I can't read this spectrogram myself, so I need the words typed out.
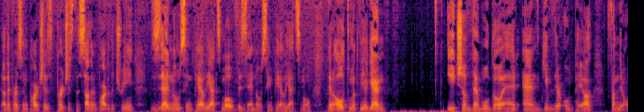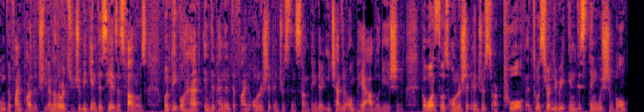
the other person purchased, purchased the southern part of the tree. Then ultimately, again, each of them will go ahead and give their own payah from their own defined part of the tree. In other words, what you begin to see is as follows. When people have independent defined ownership interest in something, they each have their own payah obligation. But once those ownership interests are pooled and to a certain degree indistinguishable,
